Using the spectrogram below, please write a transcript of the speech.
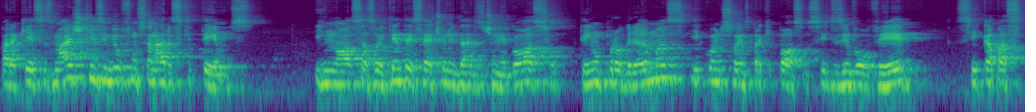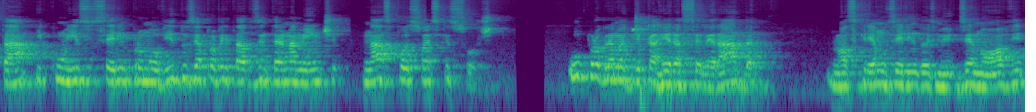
para que esses mais de 15 mil funcionários que temos em nossas 87 unidades de negócio tenham programas e condições para que possam se desenvolver se capacitar e, com isso, serem promovidos e aproveitados internamente nas posições que surgem. O programa de carreira acelerada, nós criamos ele em 2019.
